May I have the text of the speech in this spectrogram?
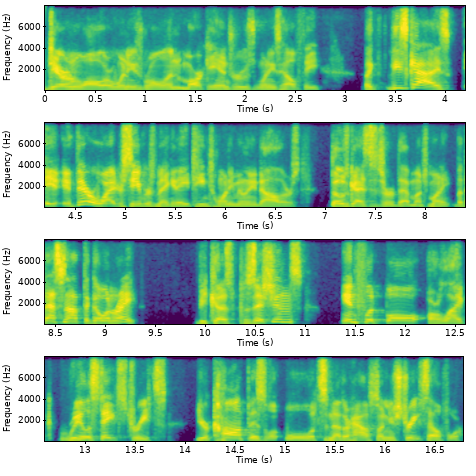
Darren Waller when he's rolling, Mark Andrews when he's healthy. Like these guys, if they're wide receivers making 18, 20 million dollars, those guys deserve that much money. But that's not the going rate because positions in football are like real estate streets. Your comp is, well, what's another house on your street sell for?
